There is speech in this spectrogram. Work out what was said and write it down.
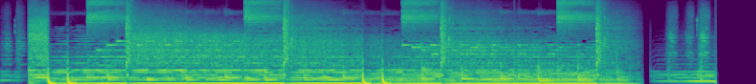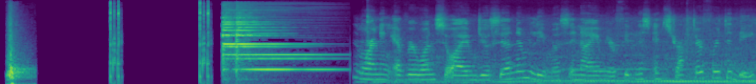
Good morning everyone. So I am Juliana Limos and I am your fitness instructor for today.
